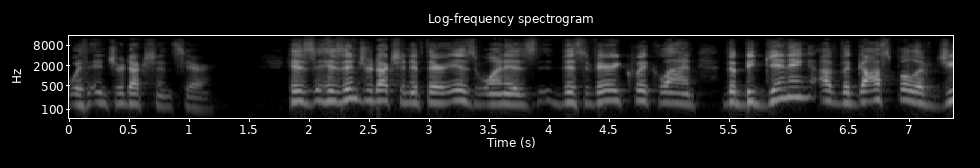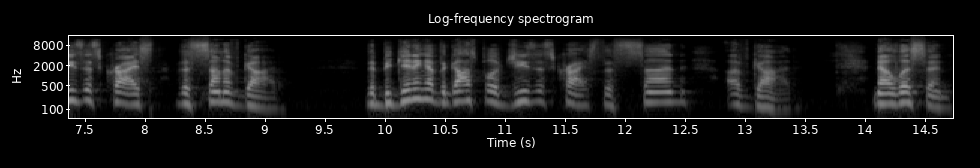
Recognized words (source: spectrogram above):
with introductions here. His, his introduction, if there is one, is this very quick line the beginning of the gospel of Jesus Christ, the Son of God. The beginning of the gospel of Jesus Christ, the Son of God. Now, listen,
